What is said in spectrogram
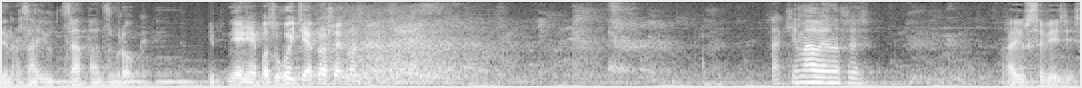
Gdy nazajutrz zapadł zmrok. Nie, nie, posłuchajcie, proszę, proszę. Takie małe, no. A już chcę wiedzieć.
